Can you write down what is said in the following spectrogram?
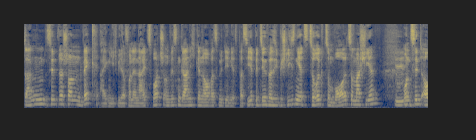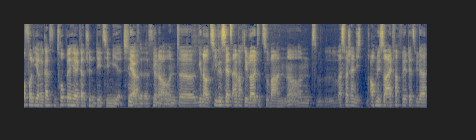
dann sind wir schon weg eigentlich wieder von der Night's Watch und wissen gar nicht genau, was mit denen jetzt passiert. Beziehungsweise sie beschließen jetzt zurück zum Wall zu marschieren und sind auch von ihrer ganzen Truppe her ganz schön dezimiert. ja, also genau. Und äh, genau, Ziel ist jetzt einfach, die Leute zu warnen. Ne? Und was wahrscheinlich auch nicht so einfach wird, jetzt wieder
